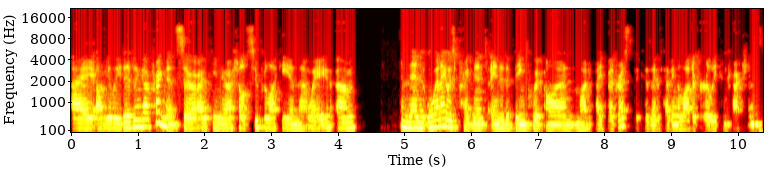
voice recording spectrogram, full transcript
I ovulated and got pregnant. So I, you know, I felt super lucky in that way. Um, and then when I was pregnant, I ended up being put on modified bed rest because I was having a lot of early contractions.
